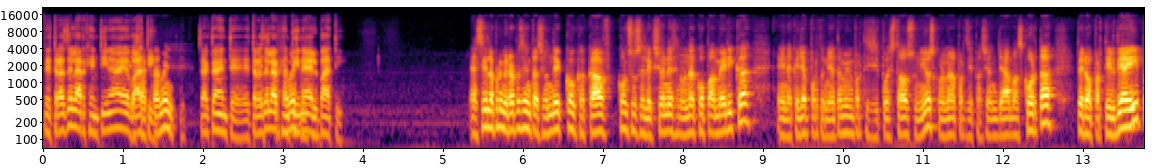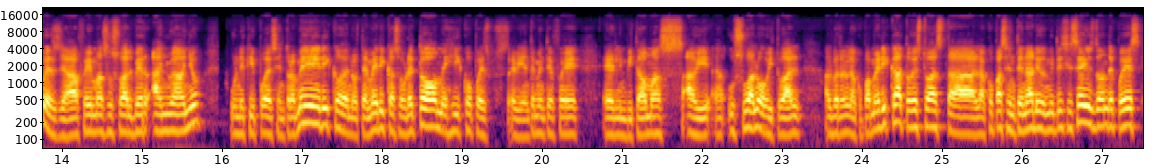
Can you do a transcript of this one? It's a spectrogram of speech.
Detrás de la Argentina de Bati. Exactamente. Exactamente, detrás de la Argentina del Bati. Así es la primera presentación de CONCACAF con sus selecciones en una Copa América. En aquella oportunidad también participó Estados Unidos con una participación ya más corta, pero a partir de ahí pues ya fue más usual ver año a año un equipo de Centroamérica, de Norteamérica sobre todo. México pues evidentemente fue el invitado más usual o habitual al verlo en la Copa América. Todo esto hasta la Copa Centenario 2016, donde pues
